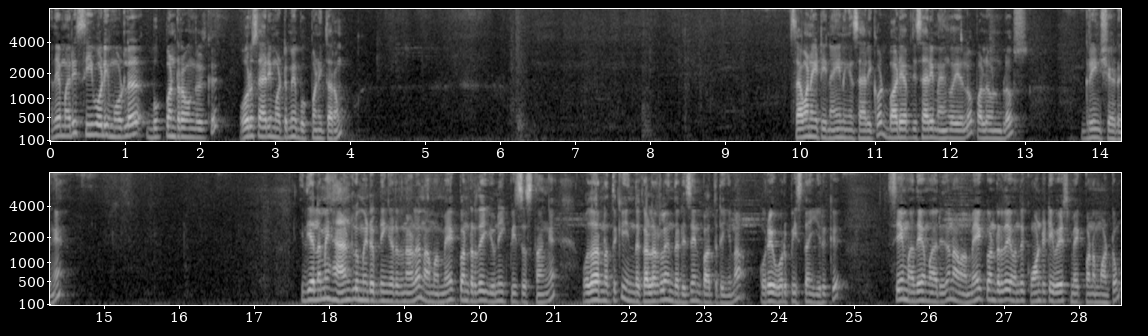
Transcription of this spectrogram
அதே மாதிரி சிஓடி மோடில் புக் பண்ணுறவங்களுக்கு ஒரு saree மட்டுமே புக் பண்ணி தரோம். செவன் எயிட்டி நைனுங்க saree code body of the saree mango yellow பல்லுவன் ப்ளவுஸ் க்ரீன் ஷேடுங்க இது எல்லாமே ஹேண்ட்லூமேட் அப்படிங்கிறதுனால நம்ம மேக் பண்ணுறதே யூனிக் பீசஸ் தாங்க. உதாரணத்துக்கு இந்த கலரில் இந்த டிசைன் பார்த்துட்டிங்கன்னா ஒரே ஒரு பீஸ் தான் இருக்குது சேம் அதே மாதிரி தான் நம்ம மேக் பண்ணுறதே வந்து குவான்டிட்டி வைஸ் மேக் பண்ண மாட்டோம்.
